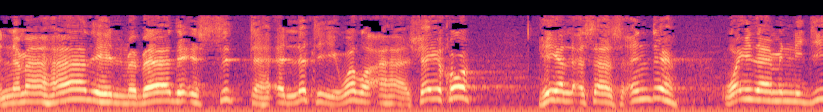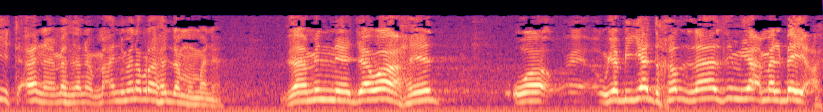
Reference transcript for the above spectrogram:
إنما هذه المبادئ الستة التي وضعها شيخه هي الأساس عنده وإذا مني جيت أنا مثلا مع أني ما نبغى أهلمهم أنا إذا مني جاء واحد. ويبي يدخل لازم يعمل بيعة.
